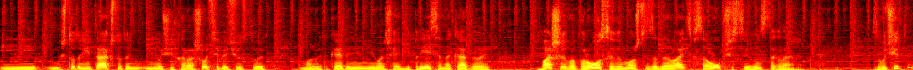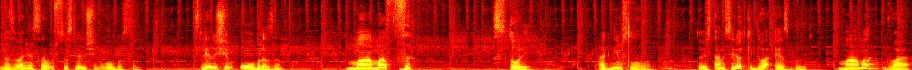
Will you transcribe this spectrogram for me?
и что-то не так, что-то не очень хорошо себя чувствует, может быть какая-то не- небольшая депрессия накатывает. Ваши вопросы вы можете задавать в сообществе в Инстаграме. Звучит название сообщества следующим образом. Следующим образом. Мама стори. Одним словом. То есть там в середке 2 с будет. Мама 2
